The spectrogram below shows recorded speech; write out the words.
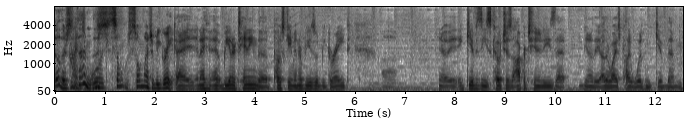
No, there's a ton. There's so so much. It'd be great, I, and I, it would be entertaining. The post game interviews would be great. Um, you know, it, it gives these coaches opportunities that you know they otherwise probably wouldn't give them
